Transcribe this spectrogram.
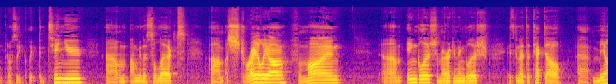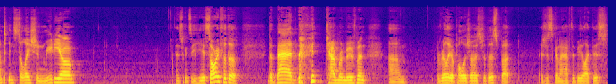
We can also click continue. Um, I'm gonna select um, Australia for mine. Um, English, American English. It's gonna detect our uh, mount installation media as you can see here. Sorry for the the bad camera movement. Um, I really apologize for this, but it's just to have to be like this.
